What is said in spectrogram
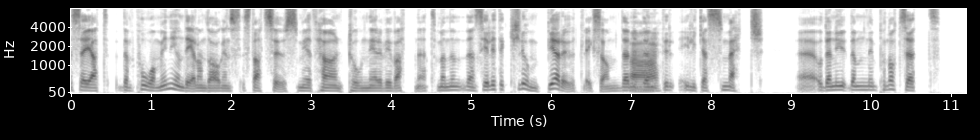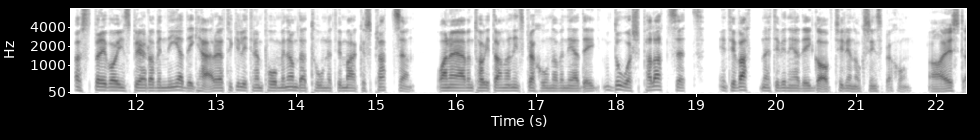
säga att den påminner ju en del om dagens stadshus med ett hörntorn nere vid vattnet. Men den, den ser lite klumpigare ut liksom. Den, Ja. den är inte lika smärt. Eh, och den är den är på något sätt Östberg var inspirerad av Venedig här och jag tycker lite den påminner om det här tornet vid Markusplatsen. Och han har även tagit annan inspiration av Venedig. Dorspalatset intill vattnet i Venedig gav tydligen också inspiration. Ja, just det.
